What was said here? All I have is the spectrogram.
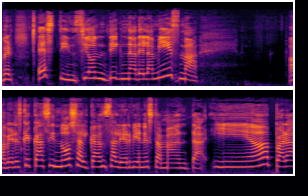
ver, extinción digna de la misma. A ver, es que casi no se alcanza a leer bien esta manta. Y ah, para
